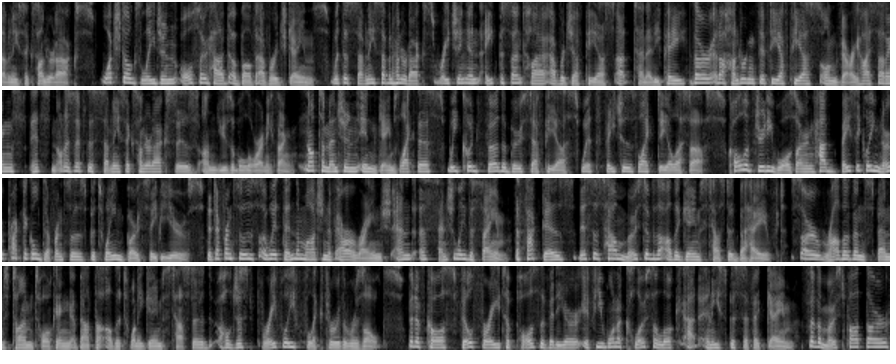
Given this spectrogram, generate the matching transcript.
7600X. Watch Dogs Legion also had above average gains, with the 7700X reaching an 8% higher average FPS at 1080p, though at 150 FPS on very high settings, it's not as if the 7600X is unusable or anything. Not to mention, in games like this, we could further boost FPS with features like DLSS. Call of Duty Warzone had basically no practical differences between both CPUs. The differences are within the margin of error range and essentially the same. The fact is, this is how most of the other games tested behaved. So rather than spend time talking about the other 20 games tested, I'll just briefly flick through the results. But of course, feel free to pause the video if you want a closer look at any specific game. For the most part though,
